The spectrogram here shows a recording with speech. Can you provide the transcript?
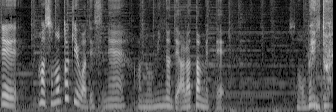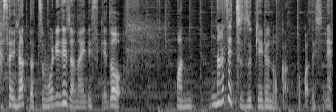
で、まあ、その時はですねあのみんなで改めてそのお弁当屋さんになったつもりでじゃないですけど、まあ、なぜ続けるのかとかですね、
